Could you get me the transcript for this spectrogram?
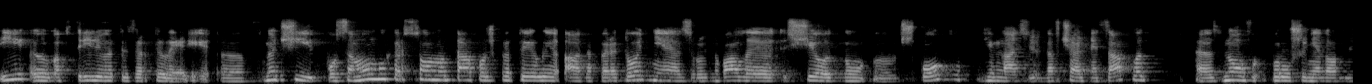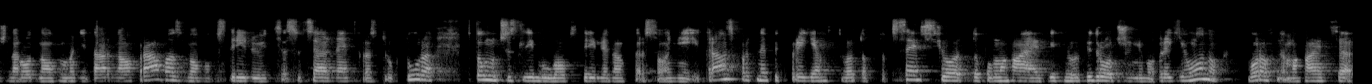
і е, обстрілювати з артилерії. Е, вночі по самому Херсону також гатили, а напередодні зруйнували ще одну е, школу, гімназію, навчальний заклад. Е, Знов порушення норм міжнародного гуманітарного права, знову обстрілюється соціальна інфраструктура, в тому числі було обстріляно в Херсоні і транспортне підприємство. Тобто, все, що допомагає від- відродженню регіону, ворог намагається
